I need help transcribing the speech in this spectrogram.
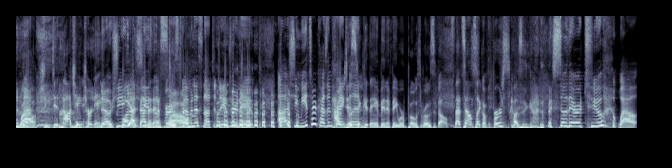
wow, she did not change her name. No, she what yeah, a feminist. she's the first Wow. feminist not to change her name. Uh, she meets her cousin How Franklin. distant could they have been if they were both Roosevelts? That sounds like a first cousin kind of thing. So there are two. Wow,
